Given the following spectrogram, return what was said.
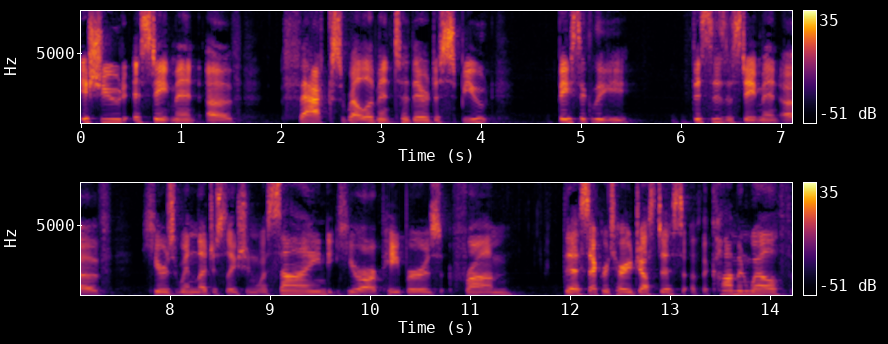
issued a statement of facts relevant to their dispute. Basically, this is a statement of here's when legislation was signed, here are papers from the Secretary of Justice of the Commonwealth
